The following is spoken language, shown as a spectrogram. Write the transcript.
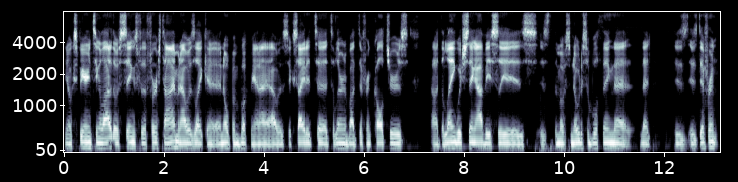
you know, experiencing a lot of those things for the first time, and I was like a, an open book, man. I, I, was excited to to learn about different cultures. Uh, the language thing obviously is is the most noticeable thing that that is is different.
